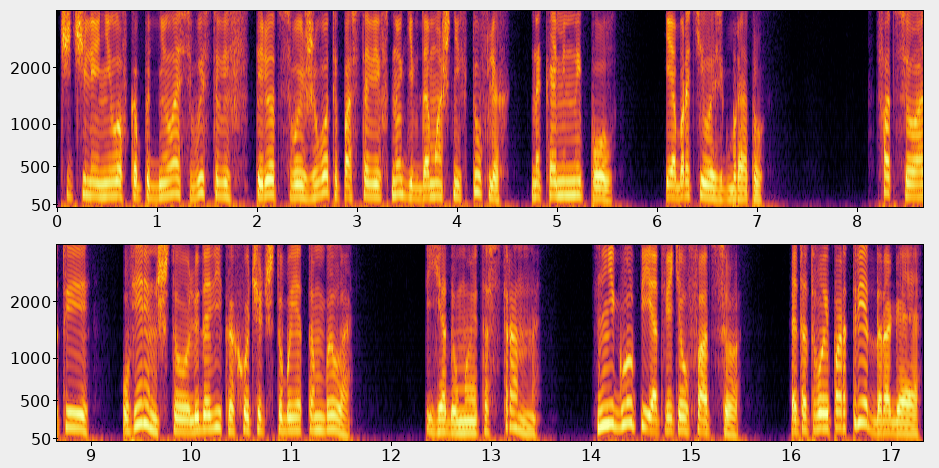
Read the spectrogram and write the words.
Чичилия неловко поднялась, выставив вперед свой живот и поставив ноги в домашних туфлях на каменный пол, и обратилась к брату. «Фацо, а ты уверен, что Людовика хочет, чтобы я там была? Я думаю, это странно». «Не глупи», — ответил Фацо. «Это твой портрет, дорогая.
